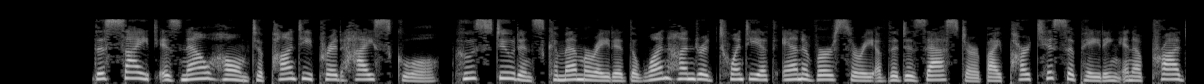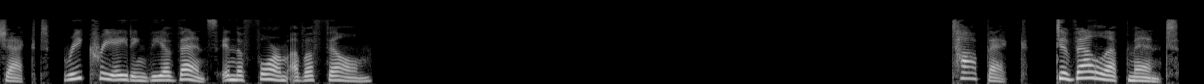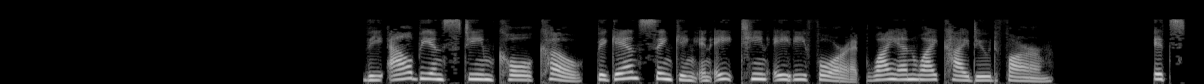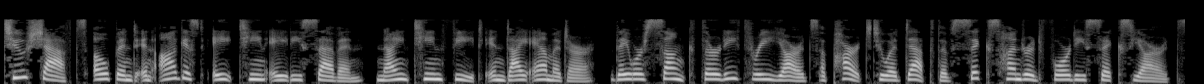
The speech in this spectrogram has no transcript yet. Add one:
The site is now home to Pontypridd High School, whose students commemorated the 120th anniversary of the disaster by participating in a project, recreating the events in the form of a film. Topic. Development The Albion Steam Coal Co., began sinking in 1884 at Ynyscaedudwg Farm. Its two shafts opened in August 1887, 19 feet in diameter, they were sunk 33 yards apart to a depth of 646 yards.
